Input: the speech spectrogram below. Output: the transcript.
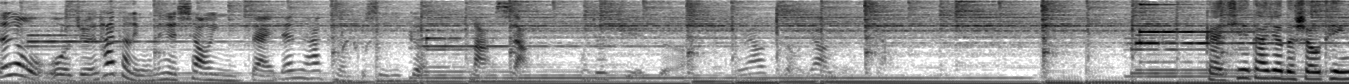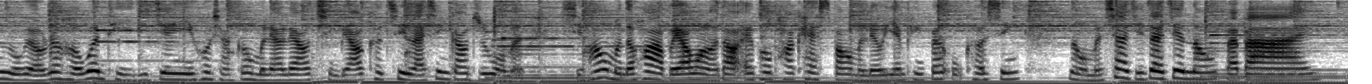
但是我我觉得它可能有那个效应在，但是它可能不是一个马上我就觉得我要走要怎么样。感谢大家的收听，如果有任何问题以及建议，或想跟我们聊聊，请不要客气，来信告知我们。喜欢我们的话，不要忘了到 Apple Podcast 帮我们留言评分五颗星。那我们下集再见喽，拜拜。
